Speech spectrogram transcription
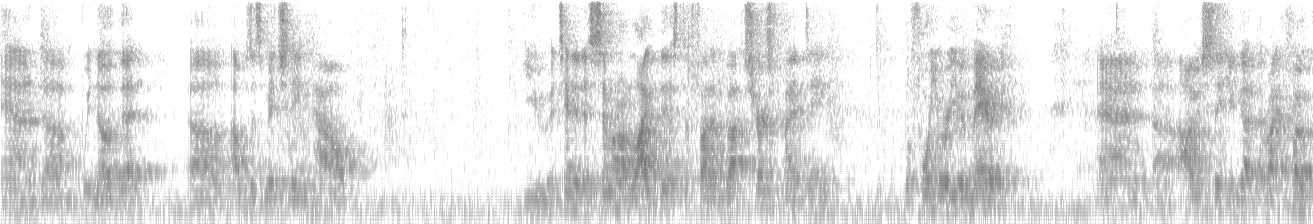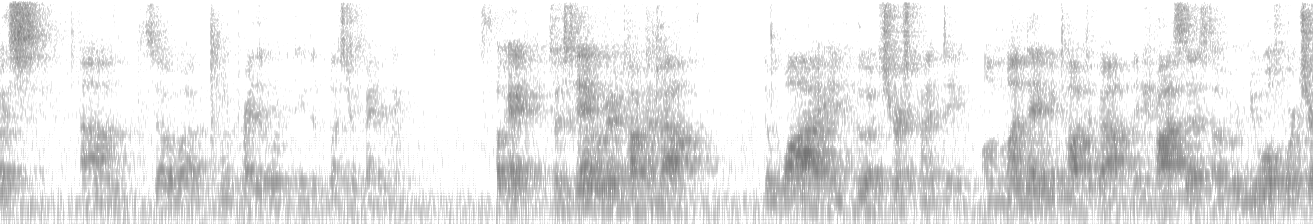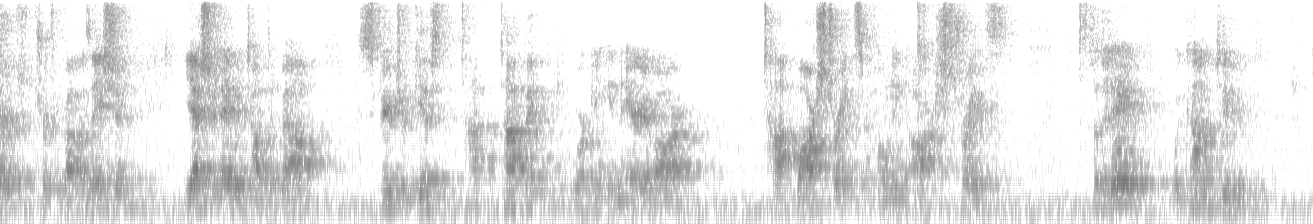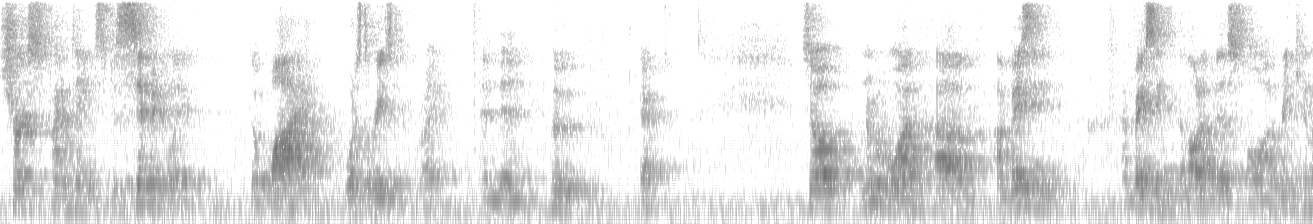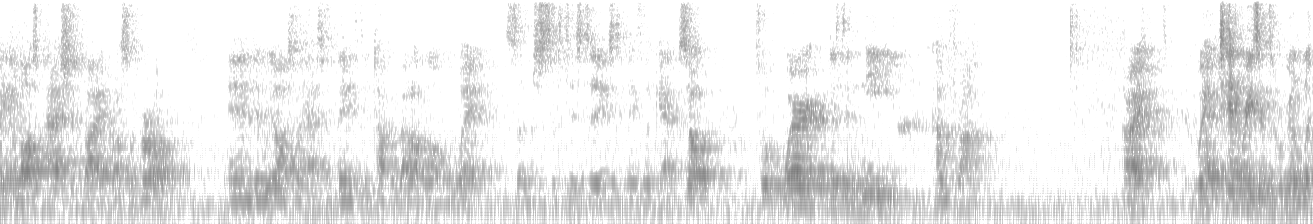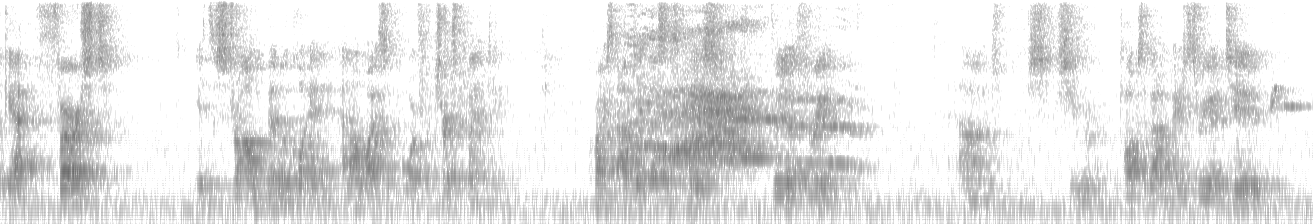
And um, we know that uh, I was just mentioning how you attended a seminar like this to find out about church planting before you were even married. And uh, obviously, you got the right focus. Um, so uh, I want to pray that the Lord continue to bless your family. Okay, so today we're going to talk about the why and who of church planting. On Monday, we talked about the process of renewal for church, church revitalization. Yesterday, we talked about spiritual gifts top, topic, working in the area of our top bar strengths or honing our strengths. So today, we come to church planting specifically, the why, what is the reason, right? And then who, okay? So number one, um, I'm basing I'm basing a lot of this on Rekindling a Lost Passion by Russell Burrill, and then we also have some things that we talk about along the way, some statistics and things to look at. So, so where does the need come from?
